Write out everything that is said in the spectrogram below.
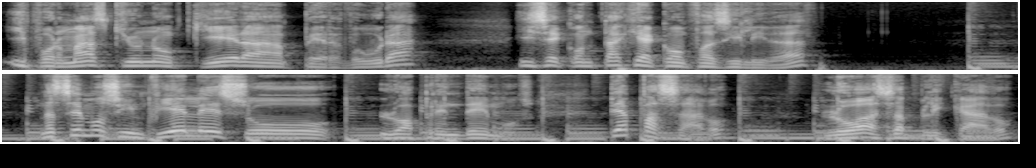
¿Y por más que uno quiera, perdura? ¿Y se contagia con facilidad? ¿Nacemos infieles o lo aprendemos? ¿Te ha pasado? ¿Lo has aplicado?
